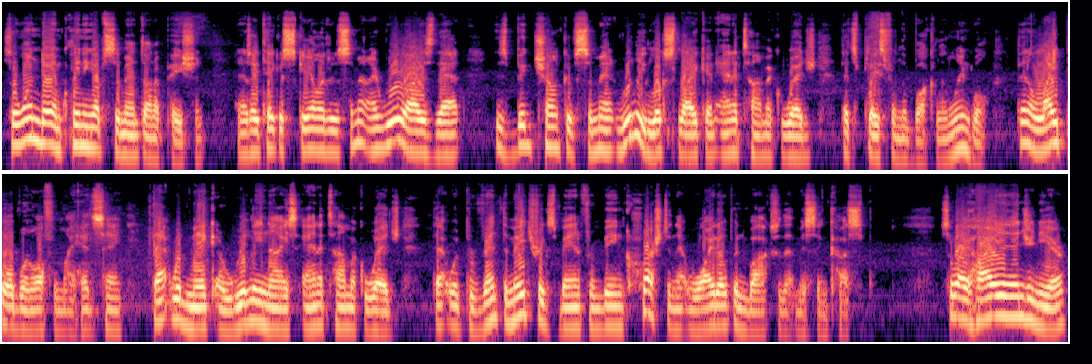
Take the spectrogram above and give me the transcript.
So one day I'm cleaning up cement on a patient and as I take a scale into the cement, I realize that this big chunk of cement really looks like an anatomic wedge that's placed from the buccal and lingual. Then a light bulb went off in my head saying that would make a really nice anatomic wedge that would prevent the matrix band from being crushed in that wide open box with that missing cusp. So I hired an engineer,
